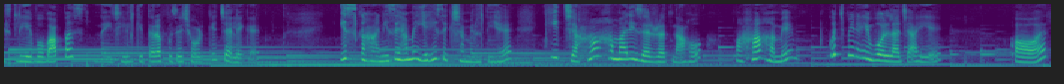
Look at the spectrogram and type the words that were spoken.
इसलिए वो वापस नई झील की तरफ़ उसे छोड़ के चले गए। इस कहानी से हमें यही शिक्षा मिलती है कि जहाँ हमारी ज़रूरत ना हो, वहाँ हमें कुछ भी नहीं बोलना चाहिए। और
